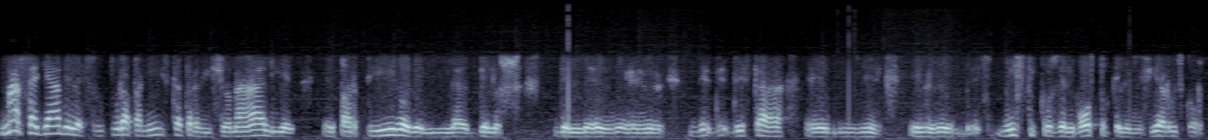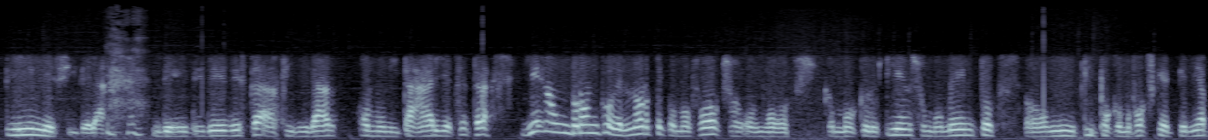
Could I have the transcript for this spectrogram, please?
más allá de la estructura panista tradicional y el, partido de los eh, de, de, esta eh, místicos del voto que les decía Ruiz Cortines y de la de, de, esta afinidad comunitaria, etcétera, llega un bronco del norte como Fox o como, como Cloutier en su momento, o un tipo como Fox que tenía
